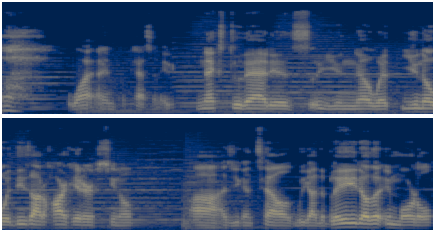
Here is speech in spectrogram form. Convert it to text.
why I'm procrastinating. Next to that is, you know it, you know it, these are hard hitters, you know. Uh, as you can tell, we got the Blade of the Immortal.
